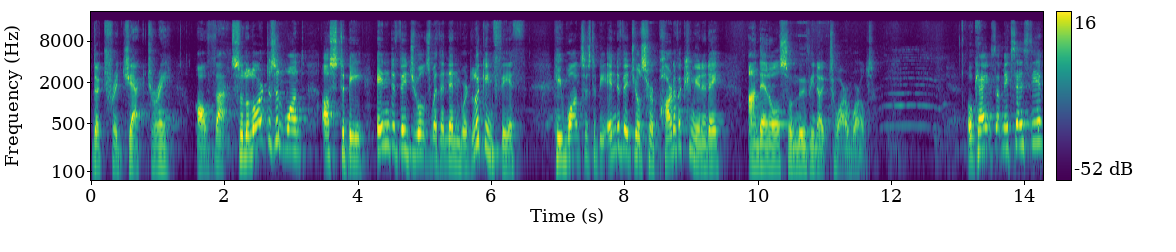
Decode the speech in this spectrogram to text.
the trajectory of that. So the Lord doesn't want us to be individuals with an inward looking faith. He wants us to be individuals who are part of a community and then also moving out to our world. Okay, does that make sense to you?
